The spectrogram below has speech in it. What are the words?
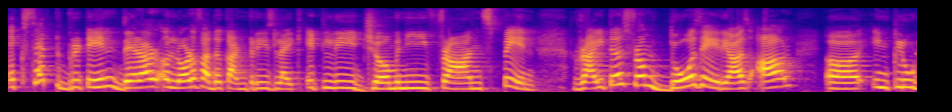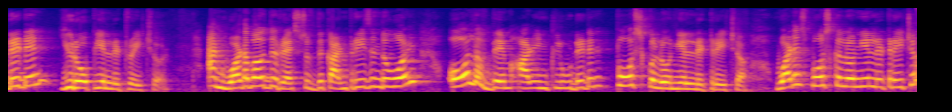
except Britain, there are a lot of other countries like Italy, Germany, France, Spain. Writers from those areas are uh, included in European literature. And what about the rest of the countries in the world? All of them are included in post-colonial literature. What is post-colonial literature?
